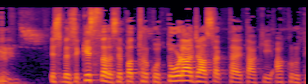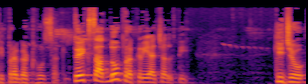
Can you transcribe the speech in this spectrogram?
इसमें से किस तरह से पत्थर को तोड़ा जा सकता है ताकि आकृति प्रकट हो सके। तो एक साथ दो प्रक्रिया चलती कि जो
